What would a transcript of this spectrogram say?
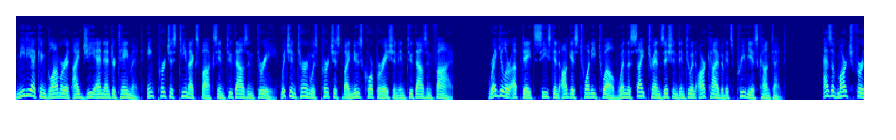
Media conglomerate IGN Entertainment, Inc. purchased Team Xbox in 2003, which in turn was purchased by News Corporation in 2005. Regular updates ceased in August 2012 when the site transitioned into an archive of its previous content. As of March 1,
